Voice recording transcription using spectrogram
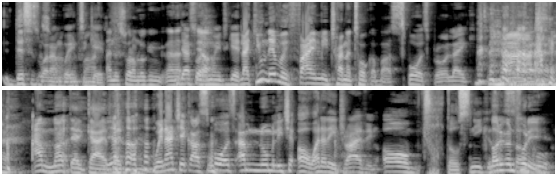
this is what i'm going to get And that's what I'm looking. Uh, that's what yeah. I'm going to get. Like, you'll never find me trying to talk about sports, bro. Like, I- I'm not that guy. But when I check out sports, I'm normally check. Oh, what are they driving? Oh, those sneakers. Not are even so footy. cool.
